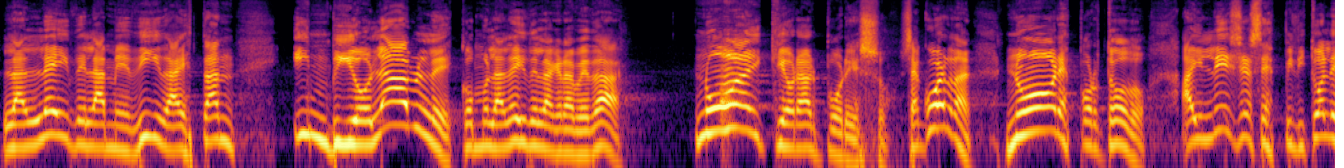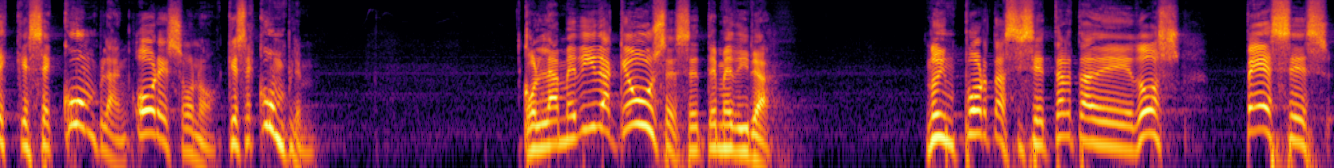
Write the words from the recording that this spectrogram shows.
La ley de la medida es tan inviolable como la ley de la gravedad. No hay que orar por eso. ¿Se acuerdan? No ores por todo. Hay leyes espirituales que se cumplan, ores o no, que se cumplen. Con la medida que uses se te medirá. No importa si se trata de dos peces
